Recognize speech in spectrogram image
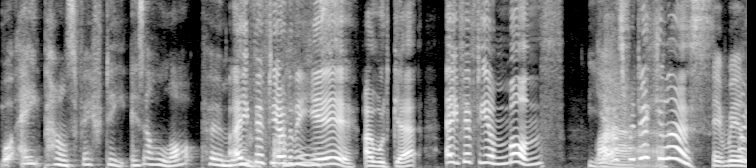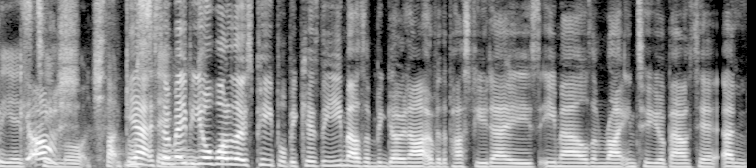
But eight pounds fifty is a lot per month. Eight fifty over the year, I would get eight fifty a month. Yeah. That's ridiculous. It really My is gosh. too much. That does yeah, sting. so maybe you're one of those people because the emails have been going out over the past few days, emails and writing to you about it. And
